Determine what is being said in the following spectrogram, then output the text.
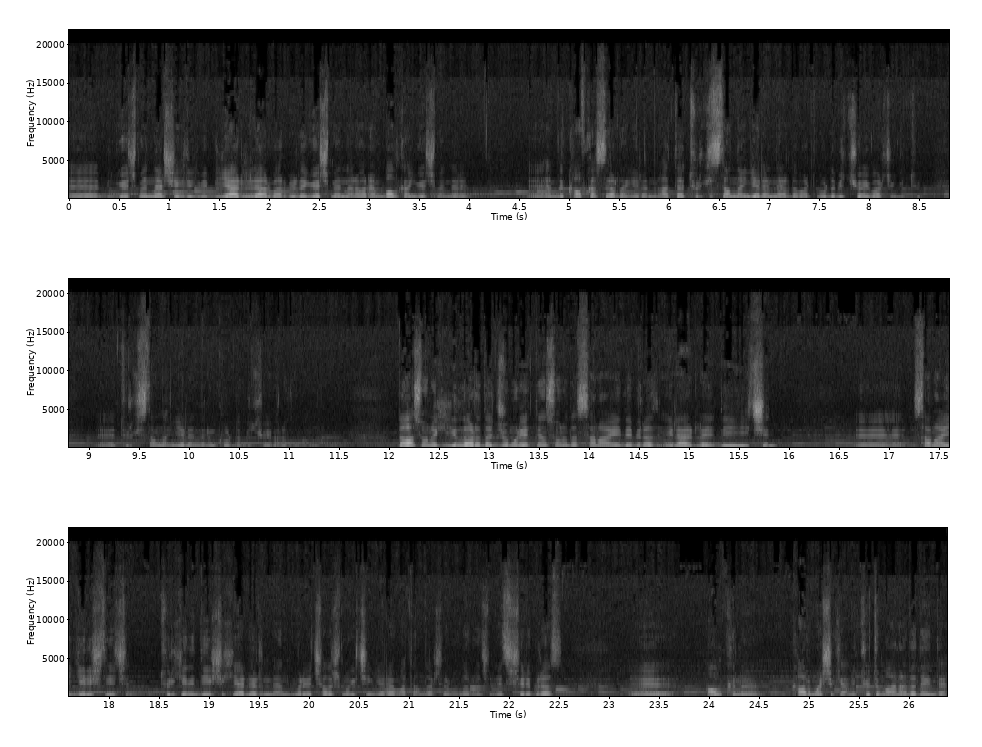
e, bir göçmenler şehri gibi bir yerliler var bir de göçmenler var. Hem Balkan göçmenleri e, hem de Kafkaslardan gelenler. Hatta Türkistan'dan gelenler de var. Burada bir köy var çünkü e, Türkistan'dan gelenlerin kurduğu bir köy var o zamanlarda. Daha sonraki yıllarda da Cumhuriyet'ten sonra da sanayide biraz ilerlediği için sanayi geliştiği için Türkiye'nin değişik yerlerinden buraya çalışmak için gelen vatandaşlarımız. Onun için Eskişehir'e biraz e, halkını karmaşık yani kötü manada değil de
